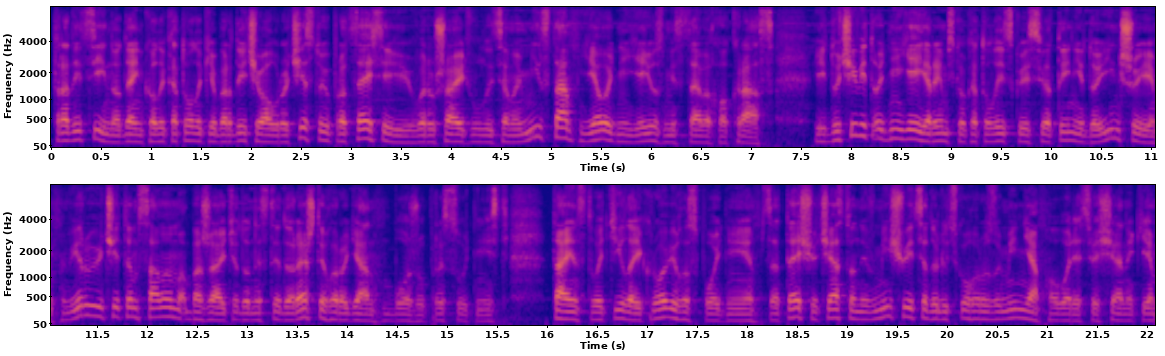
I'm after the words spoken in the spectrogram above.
Традиційно день, коли католики Бердичева урочистою процесією вирушають вулицями міста, є однією з місцевих окрас. Йдучи від однієї римсько-католицької святині до іншої, віруючі тим самим бажають донести до решти городян Божу присутність. Таїнство тіла і крові Господньої це те, що часто не вміщується до людського розуміння, говорять священики.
